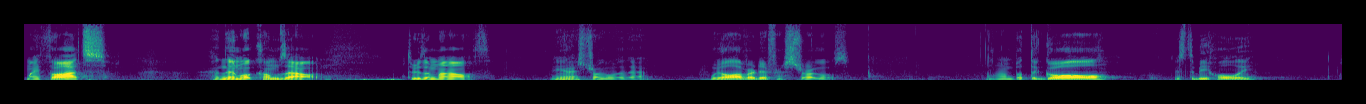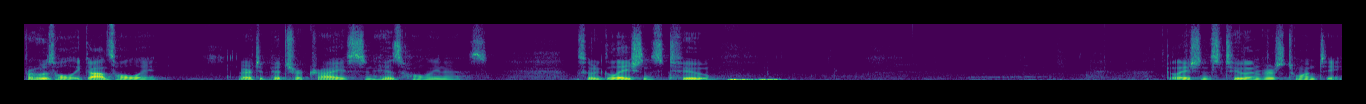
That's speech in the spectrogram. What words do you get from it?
my thoughts, and then what comes out through the mouth. Man, I struggle with that. We all have our different struggles. Um, but the goal is to be holy. For who's holy? God's holy. We are to picture Christ and His holiness. Let's go to Galatians 2. Galatians 2 and verse 20.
